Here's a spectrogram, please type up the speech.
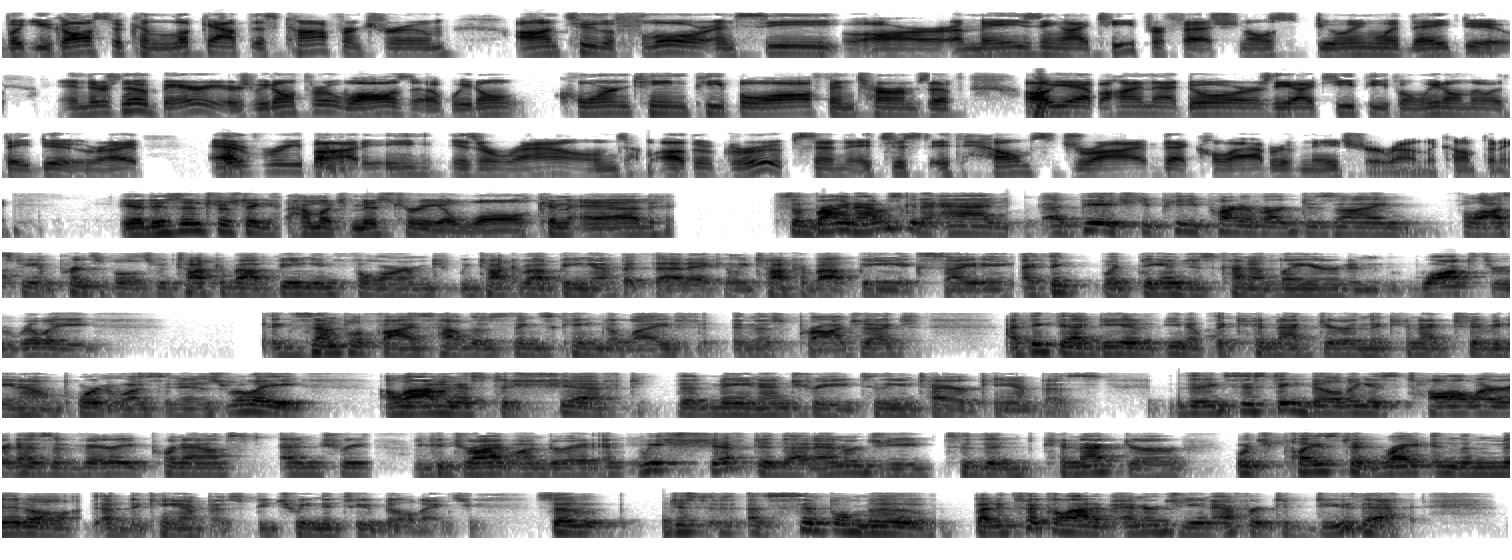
but you also can look out this conference room onto the floor and see our amazing IT professionals doing what they do and there's no barriers. We don't throw walls up. We don't quarantine people off in terms of, oh yeah, behind that door is the IT people and we don't know what they do, right? Everybody is around other groups and it just it helps drive that collaborative nature around the company. It is interesting how much mystery a wall can add. So Brian, I was going to add uh, at BHDP, part of our design philosophy and principles, we talk about being informed, we talk about being empathetic, and we talk about being exciting. I think what Dan just kind of layered and walked through really exemplifies how those things came to life in this project. I think the idea of, you know, the connector and the connectivity and how important it was, and it is really allowing us to shift the main entry to the entire campus. The existing building is taller. It has a very pronounced entry. You could drive under it. And we shifted that energy to the connector which placed it right in the middle of the campus between the two buildings. So just a simple move, but it took a lot of energy and effort to do that.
